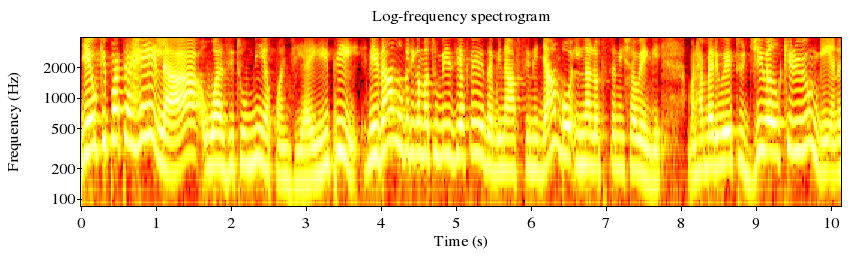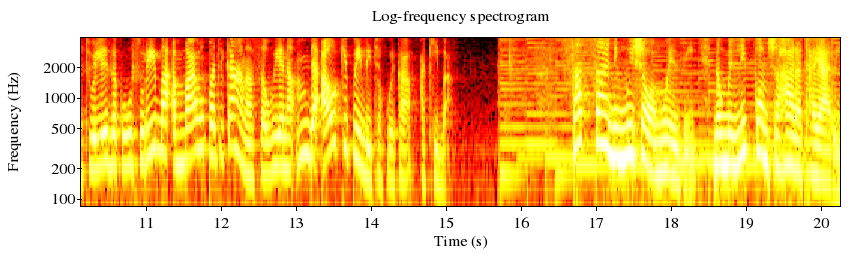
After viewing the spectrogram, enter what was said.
Je, ukipata hela wazitumia kwa njia ipi? Nidhamu katika matumizi ya fedha binafsi ni jambo linalotatanisha wengi. Mwanahabari wetu Jewel Kiriungi anatueleza kuhusu riba ambayo hupatikana sawia na muda au kipindi cha kuweka akiba. Sasa ni mwisho wa mwezi na umelipwa mshahara tayari.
